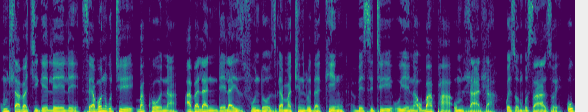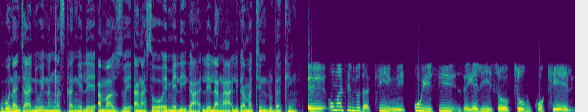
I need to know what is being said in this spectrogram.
umhlaba jikelele siyabona ukuthi bakhona abalandela izifundo zikamartin luther king besithi uyena ubapha umdladla. Kwezombusazwe. Ukubona njani wena nxa sikhangele amazwe angaso emelika lelanga likamartin luther king? Eh umartin luther king uyisizekeliso sobukhokheli.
